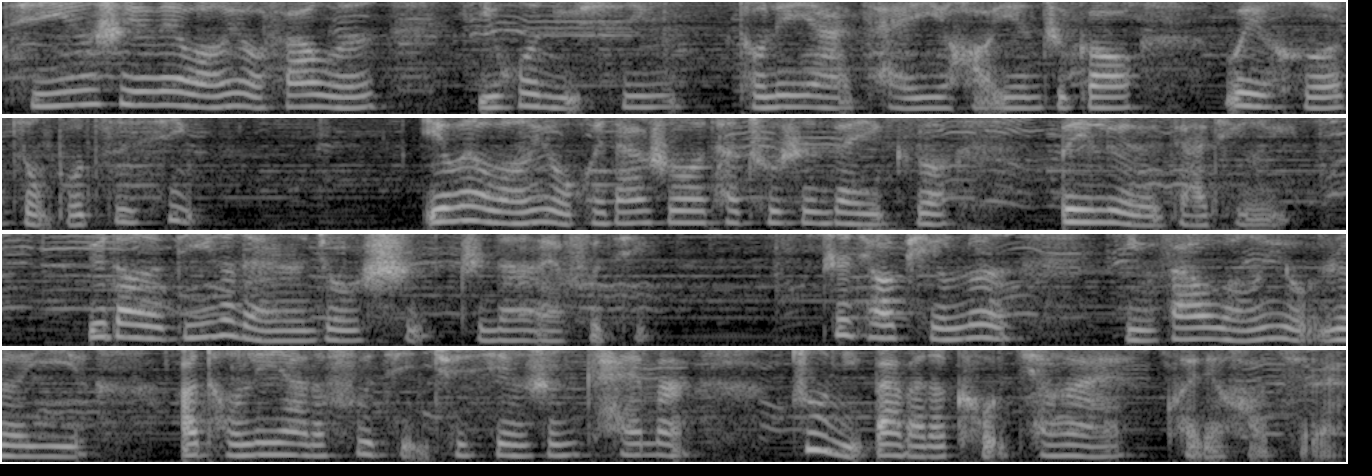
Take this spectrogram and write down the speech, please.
起因是一位网友发文疑惑女星佟丽娅才艺好、颜值高，为何总不自信？一位网友回答说，她出生在一个卑劣的家庭里。遇到的第一个男人就是直男癌父亲，这条评论引发网友热议，而佟丽娅的父亲却现身开骂：“祝你爸爸的口腔癌快点好起来。”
